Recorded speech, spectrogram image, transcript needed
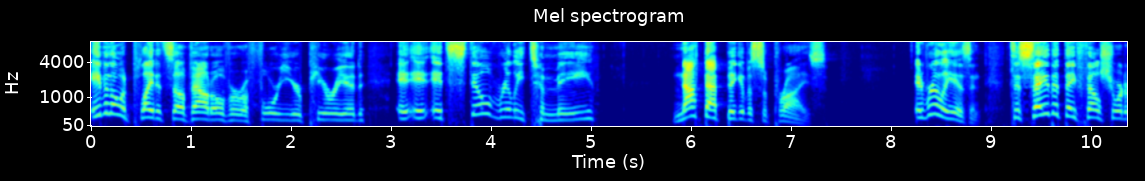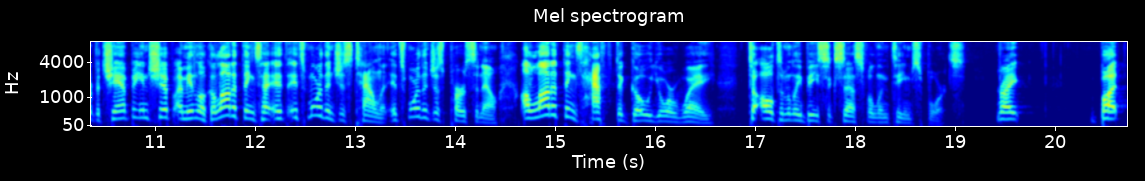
even though it played itself out over a four year period it, it, it's still really, to me, not that big of a surprise. It really isn't. To say that they fell short of a championship, I mean, look, a lot of things, it, it's more than just talent, it's more than just personnel. A lot of things have to go your way to ultimately be successful in team sports, right? But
